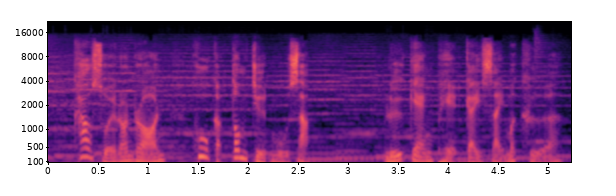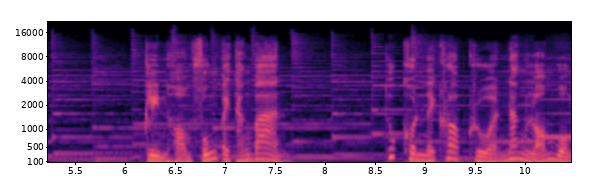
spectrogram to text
ๆ ข้าวสวยร้อนๆ คู่กับต้มจืดหมูสับ หรือแกงเผ็ดไก่ใส่มะเขือ กลิ่นหอมฟุ้งไปทั้งบ้าน ทุกคนในครอบครัวนั่งล้อมวง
